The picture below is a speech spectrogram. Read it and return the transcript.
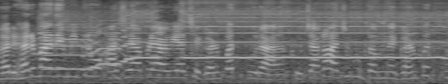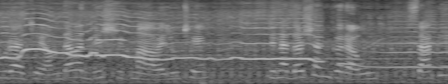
હર હર મહાદેવ મિત્રો, આજે આપણે આવ્યા છે ગણપતપુરા. તો ચાલો આજે હું તમને ગણપતપુરા જે અમદાવાદ ડિસ્ટ્રિક્ટમાં આવેલું છે, તેના દર્શન કરાવું. સાથે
